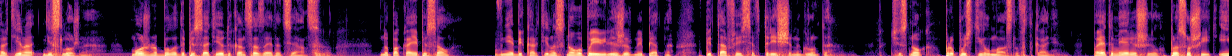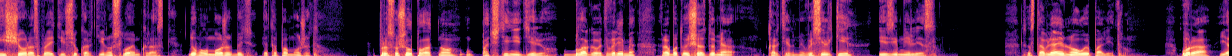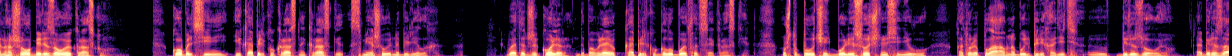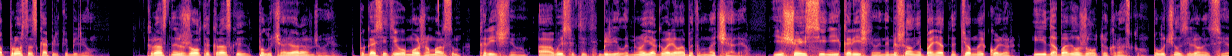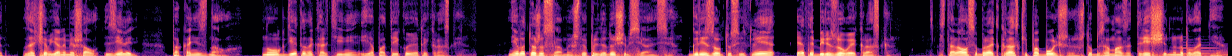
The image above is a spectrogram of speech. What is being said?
Картина несложная. Можно было дописать ее до конца за этот сеанс. Но пока я писал, в небе картины снова появились жирные пятна, впитавшиеся в трещины грунта. Чеснок пропустил масло в ткань. Поэтому я решил просушить и еще раз пройти всю картину слоем краски. Думал, может быть, это поможет. Просушил полотно ну, почти неделю. Благо в это время работал еще с двумя картинами «Васильки» и «Зимний лес». Составляю новую палитру. Ура! Я нашел бирюзовую краску. Кобальт синий и капельку красной краски смешиваю на белилах. В этот же колер добавляю капельку голубой ФЦ краски, ну, чтобы получить более сочную синеву, которая плавно будет переходить э, в бирюзовую. А бирюза просто с капелькой белил. Красный с желтой краской получаю оранжевый. Погасить его можно Марсом коричневым, а высветить белилами, но я говорил об этом в начале. Еще и синий и коричневый намешал непонятно темный колер и добавил желтую краску. Получил зеленый цвет. Зачем я намешал зелень, пока не знал. Но где-то на картине я потыкаю этой краской. Небо то же самое, что и в предыдущем сеансе. Горизонту светлее, это бирюзовая краска. Старался брать краски побольше, чтобы замазать трещины на полотне.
